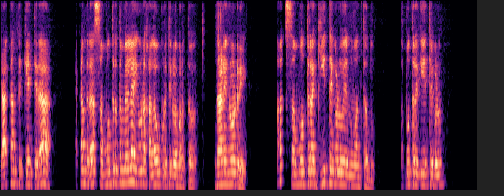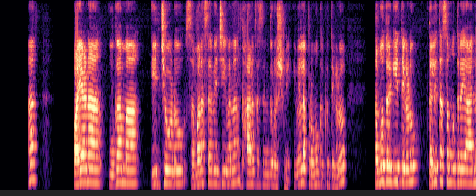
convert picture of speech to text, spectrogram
ಯಾಕಂತ ಕೇಳ್ತೀರಾ? ಯಾಕಂದ್ರ ಸಮುದ್ರದ ಮೇಲೆ ಇವ್ರ ಹಲವು ಕೃತಿಗಳು ಬರ್ತವೆ. ಉದಾಹರಣೆಗೆ ನೋಡ್ರಿ, ಆ ಸಮುದ್ರ ಗೀತೆಗಳು ಎನ್ನುವಂಥದ್ದು. ಸಮುದ್ರ ಗೀತೆಗಳು. ಆ, ಪಯಣ, ಉಗಮ, ಇಜ್ಜೋಡು, ಸಮರಸವಿ ಜೀವನ, ಭಾರತ ಸಿಂಧು ರಶ್ಮಿ, ಇವೆಲ್ಲ ಪ್ರಮುಖ ಕೃತಿಗಳು. ಸಮುದ್ರ ಗೀತೆಗಳು, ದಲಿತ ಸಮುದ್ರಯಾನ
